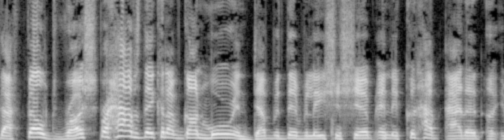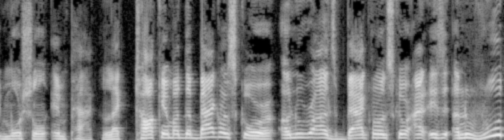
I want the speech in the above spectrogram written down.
that felt rushed. Perhaps they could have gone more in depth with their relationship and it could have added an emotional impact. Like talking about the background score, Anurad's background score, uh, is it Anurud?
